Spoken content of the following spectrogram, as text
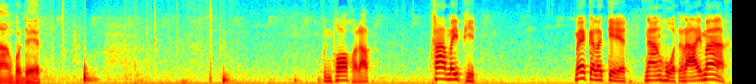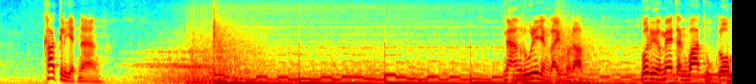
นางพระเดชคุณพ่อขอรับ ข้าไม่ผิด แม่กระเกดนางโหดร้ายมาก ข้าเกลียดนาง นางรู้ได้อย่างไรขอรับ ว่าเรือแม่จันวาดถูกล่ม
